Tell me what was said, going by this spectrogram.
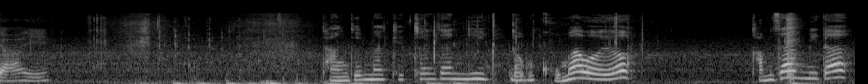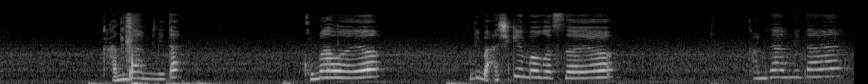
하이 하이. 당근마켓 천사님 너무 고마워요. 감사합니다. 감사합니다. 고마워요. 우리 맛있게 먹었어요. 감사합니다.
